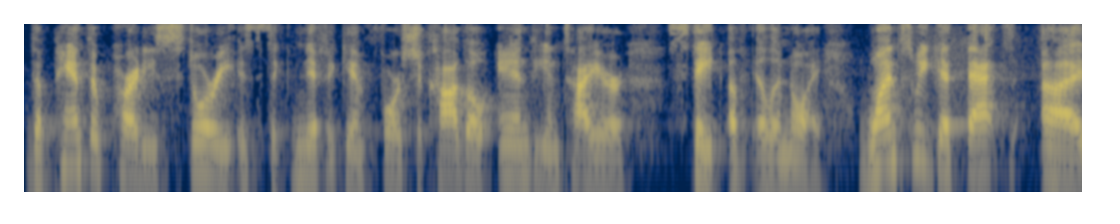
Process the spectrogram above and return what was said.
the Panther Party's story is significant for Chicago and the entire state of Illinois. Once we get that uh,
